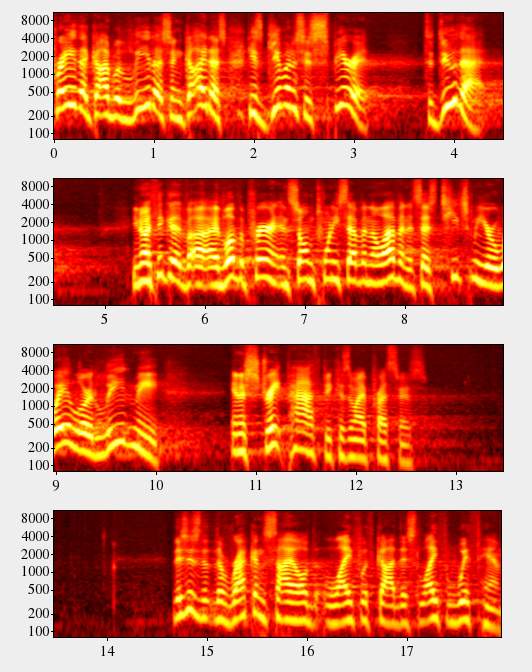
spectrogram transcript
pray that God would lead us and guide us. He's given us His Spirit to do that. You know, I think of, uh, I love the prayer in Psalm 27 11. It says, Teach me your way, Lord. Lead me in a straight path because of my oppressors. This is the, the reconciled life with God, this life with Him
